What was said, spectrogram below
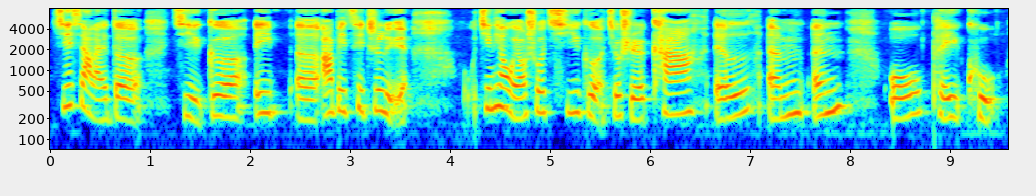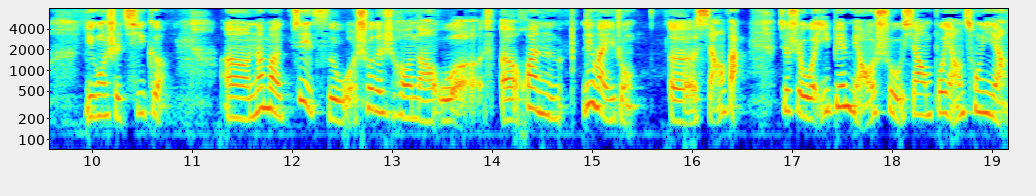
接下来的几个 A 呃 R B C 之旅，今天我要说七个，就是 K L M N O P Q，一共是七个。嗯，那么这次我说的时候呢，我呃换另外一种。呃，想法就是我一边描述像剥洋葱一样，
